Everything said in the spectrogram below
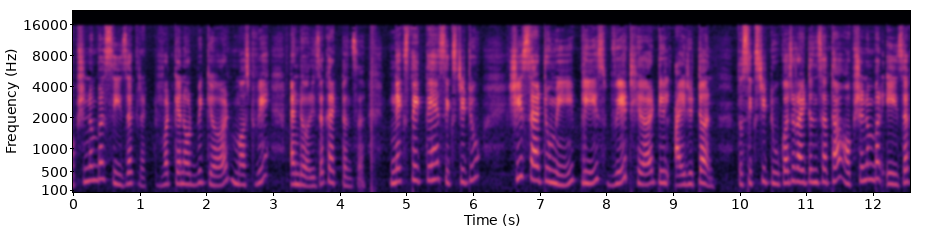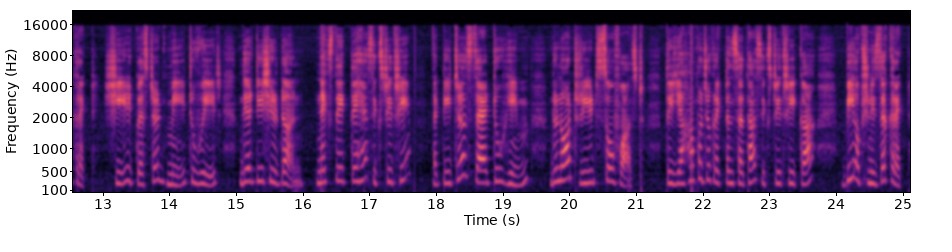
option number C is a correct what can not be care must be endure is a correct answer next देखते हैं 62 she said to me please wait here till I return तो 62 का जो राइट आंसर था option number A is a correct she requested me to wait there till she return next देखते हैं 63 the teacher said to him do not read so fast तो यहाँ पर जो करेक्ट आंसर था 63 का B option is the correct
